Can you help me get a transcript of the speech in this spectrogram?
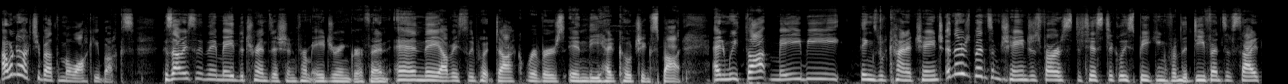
I want to talk to you about the Milwaukee Bucks because obviously they made the transition from Adrian Griffin and they obviously put Doc Rivers in the head coaching spot. And we thought maybe things would kind of change. And there's been some change as far as statistically speaking from the defensive side,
